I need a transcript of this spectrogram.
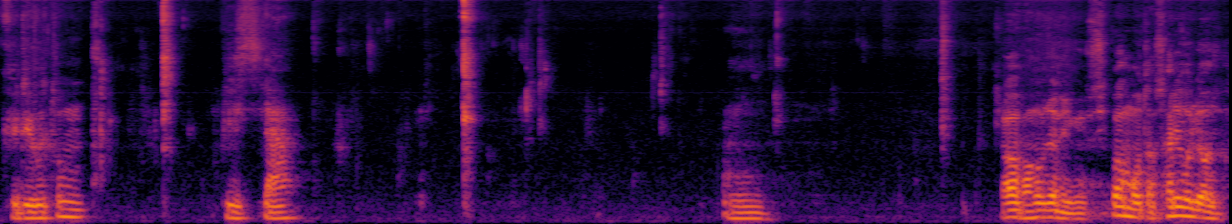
그리고 좀 비싸. 음. 아 방금 전에 식빵 먹다 살이 올려가지고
